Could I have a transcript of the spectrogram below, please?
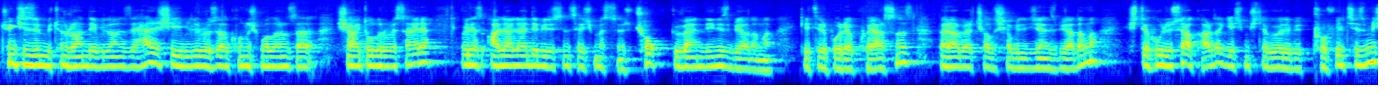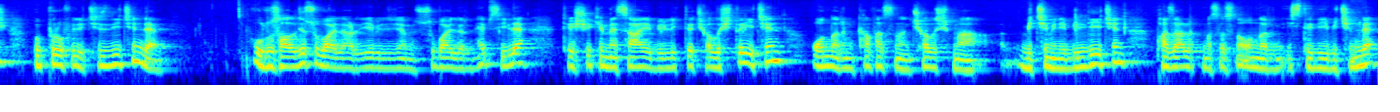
Çünkü sizin bütün randevularınızı her şeyi bilir, özel konuşmalarınıza şahit olur vesaire. Öyle alalade birisini seçmezsiniz. Çok güvendiğiniz bir adamı getirip oraya koyarsınız. Beraber çalışabileceğiniz bir adamı. İşte Hulusi Akar da geçmişte böyle bir profil çizmiş. Bu profili çizdiği için de ulusalcı subaylar diyebileceğimiz subayların hepsiyle teşviki mesai birlikte çalıştığı için onların kafasının çalışma biçimini bildiği için pazarlık masasına onların istediği biçimde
